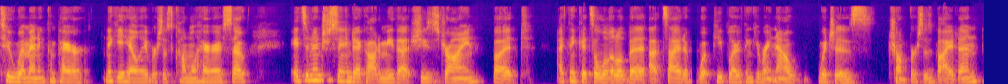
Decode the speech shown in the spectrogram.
two women and compare Nikki Haley versus Kamala Harris. So it's an interesting dichotomy that she's drawing, but I think it's a little bit outside of what people are thinking right now, which is Trump versus Biden.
